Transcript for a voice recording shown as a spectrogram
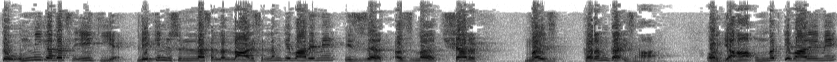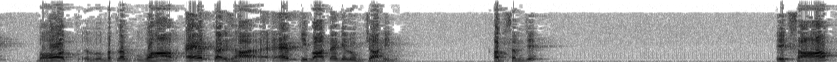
تو امی کا لفظ ایک ہی ہے، لیکن رسول اللہ صلی اللہ علیہ وسلم کے بارے میں عزت، عظمت، شرف، مجد، کرم کا اظہار ہے۔ اور یہاں امت کے بارے میں بہت مطلب وہاں عیب کا اظہار، عیب کی بات ہے کہ لوگ جاہل ہو اب سمجھے؟ ایک صاحب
